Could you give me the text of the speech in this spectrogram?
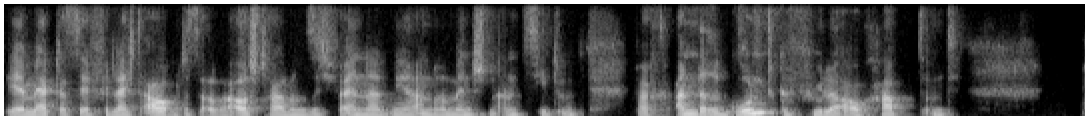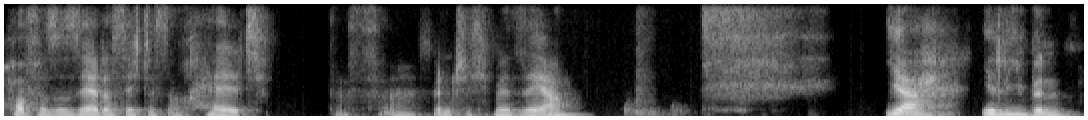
Ihr merkt das ja vielleicht auch, dass eure Ausstrahlung sich verändert, und ihr andere Menschen anzieht und einfach andere Grundgefühle auch habt und hoffe so sehr, dass sich das auch hält. Das äh, wünsche ich mir sehr. Ja, ihr Lieben,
